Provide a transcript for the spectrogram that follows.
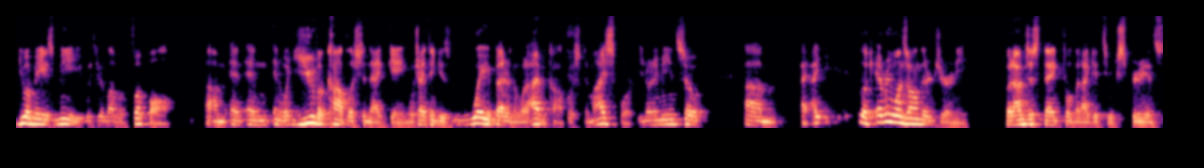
you amaze me with your love of football, um, and and and what you've accomplished in that game, which I think is way better than what I've accomplished in my sport. You know what I mean? So, um, I, I look, everyone's on their journey, but I'm just thankful that I get to experience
